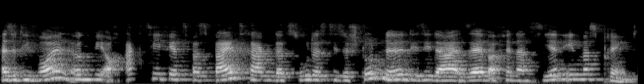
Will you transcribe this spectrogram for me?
Also die wollen irgendwie auch aktiv jetzt was beitragen dazu, dass diese Stunde, die sie da selber finanzieren, ihnen was bringt.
